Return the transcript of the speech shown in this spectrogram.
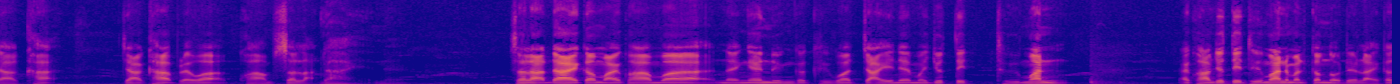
จากคะ จากคะแปลว่าความสละได้ สละได้ก็หมายความว่าในแง่หนึ่งก็คือว่าใจเนี่ยมายึดติดถือมั่นไอ้ความยึดติดถือมั่นมันกำหนดได้หลายก็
